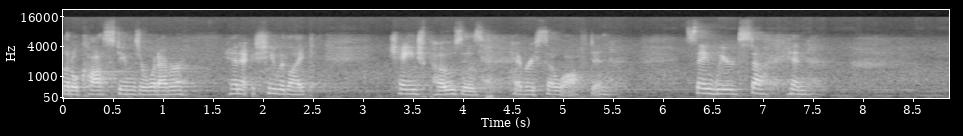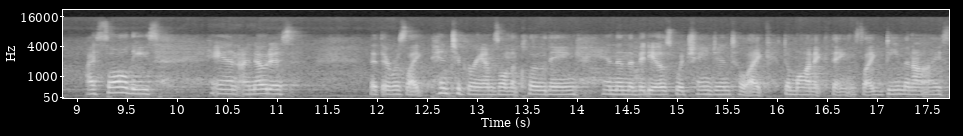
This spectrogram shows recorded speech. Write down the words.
little costumes or whatever. And it, she would like change poses every so often, say weird stuff. And I saw these and I noticed that there was like pentagrams on the clothing and then the videos would change into like demonic things like demon eyes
